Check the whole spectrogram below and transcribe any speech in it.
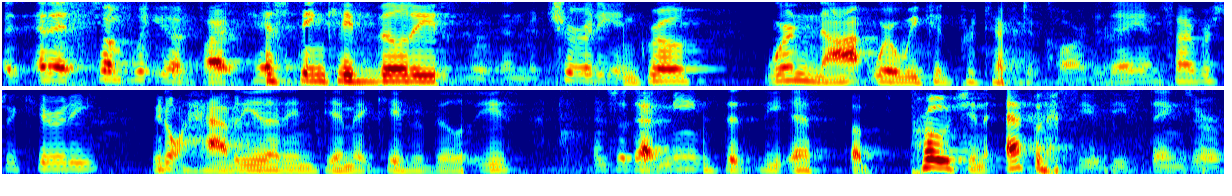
And at some point, you have fire testing capabilities and maturity and growth. We're not where we could protect a car today in cybersecurity. We don't have any of that endemic capabilities. And so that means that the ep- approach and efficacy of these things are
